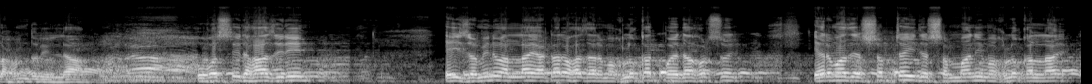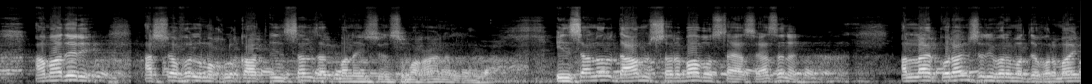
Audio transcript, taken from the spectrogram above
আলহামদুলিল্লাহ। উপস্থিত হাজিরিন, এই জমিনও আল্লাহ আঠারো হাজার মখলুকাত পয়দা করছেন এর মাঝে সবচাইতে সম্মানী মখলুক আল্লাহ, আমাদের আশরাফুল মখলুকাত ইনসান জাত বানাইছেন সুবাহান আল্লাহ ইনসানোর দাম সর্বাবস্থায় আছে আছে না? আল্লাহ কোরআন শরীফের মধ্যে ফরমায়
